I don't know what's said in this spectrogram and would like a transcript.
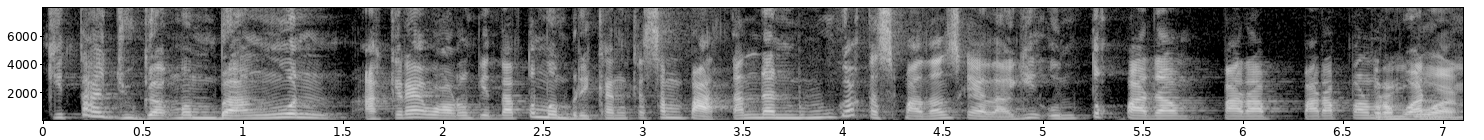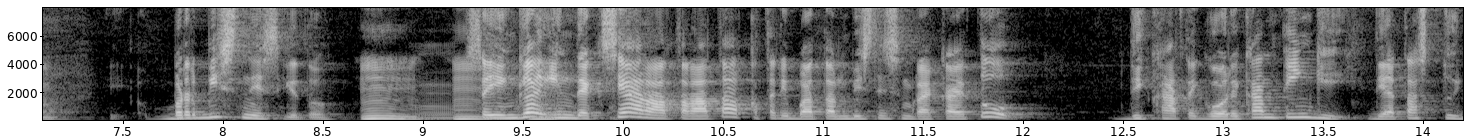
kita juga membangun akhirnya warung pintar tuh memberikan kesempatan dan membuka kesempatan sekali lagi untuk pada para para perempuan, Perempuan. berbisnis gitu. Hmm, hmm. Sehingga indeksnya rata-rata keterlibatan bisnis mereka itu dikategorikan tinggi di atas 7,00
